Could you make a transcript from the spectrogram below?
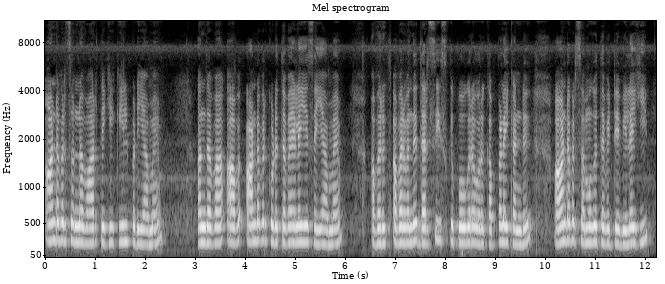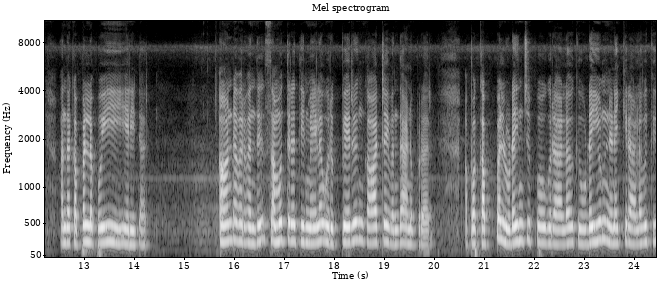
ஆண்டவர் சொன்ன வார்த்தைக்கு கீழ்ப்படியாமல் அந்த வா அவ ஆண்டவர் கொடுத்த வேலையை செய்யாமல் அவர் அவர் வந்து தர்சீஸ்க்கு போகிற ஒரு கப்பலை கண்டு ஆண்டவர் சமூகத்தை விட்டு விலகி அந்த கப்பலில் போய் ஏறிட்டார். ஆண்டவர் வந்து சமுத்திரத்தின் மேலே ஒரு பெருங்காற்றை வந்து அனுப்புகிறார் அப்போ கப்பல் உடைஞ்சு போகிற அளவுக்கு உடையும் நினைக்கிற அளவுக்கு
